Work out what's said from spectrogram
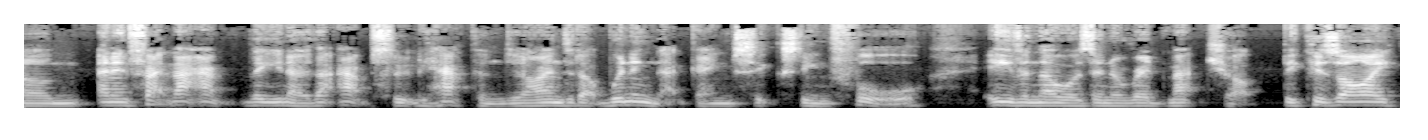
Um, and in fact, that you know that absolutely happened, and I ended up winning that game 16-4, even though I was in a red matchup because I.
